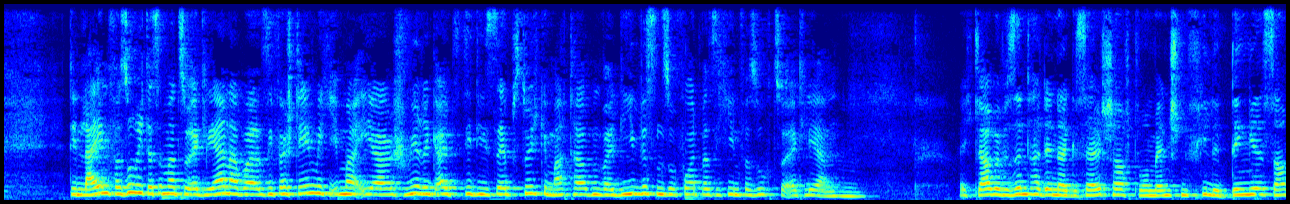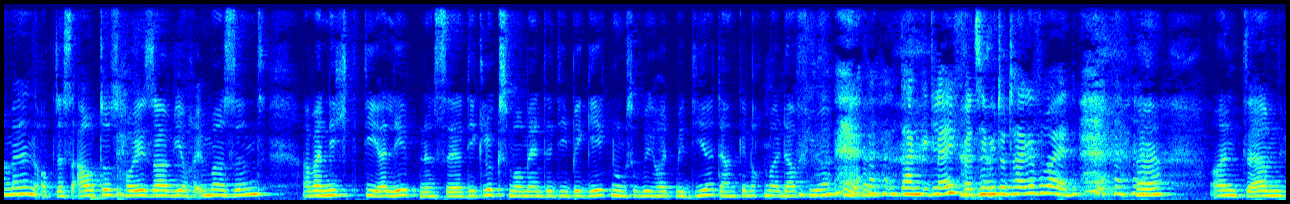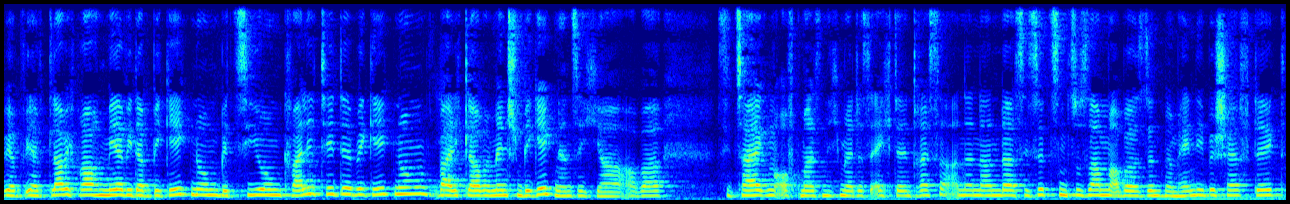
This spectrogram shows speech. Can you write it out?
den Laien versuche ich das immer zu erklären, aber sie verstehen mich immer eher schwierig als die, die es selbst durchgemacht haben, weil die wissen sofort, was ich ihnen versuche zu erklären. Mhm. Ich glaube, wir sind halt in einer Gesellschaft, wo Menschen viele Dinge sammeln, ob das Autos, Häuser, wie auch immer sind, aber nicht die Erlebnisse, die Glücksmomente, die Begegnung, so wie heute mit dir. Danke nochmal dafür. Danke gleichfalls, ich habe mich total gefreut. Und ähm, wir, wir glaube ich, brauchen mehr wieder Begegnung, Beziehung, Qualität der Begegnung, weil ich glaube, Menschen begegnen sich ja, aber sie zeigen oftmals nicht mehr das echte Interesse aneinander. Sie sitzen zusammen, aber sind mit dem Handy beschäftigt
